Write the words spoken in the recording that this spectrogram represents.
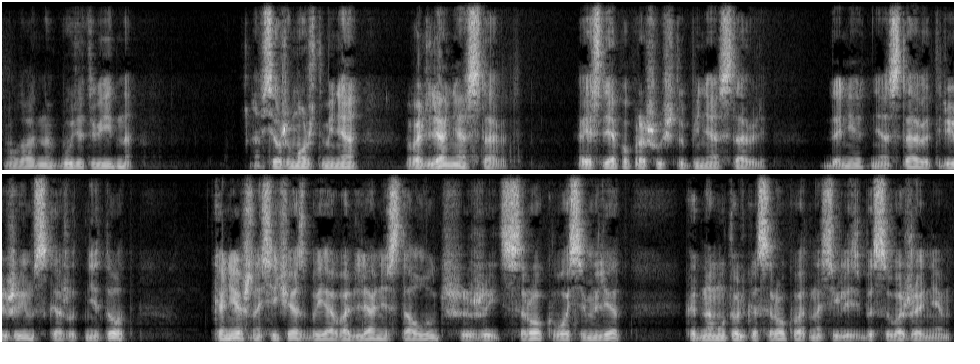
Ну ладно, будет видно. А все же, может, меня в Орляне оставят. А если я попрошу, чтобы меня оставили? Да нет, не оставят. Режим, скажут, не тот. Конечно, сейчас бы я в Орляне стал лучше жить. Срок восемь лет. К одному только сроку относились бы с уважением.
